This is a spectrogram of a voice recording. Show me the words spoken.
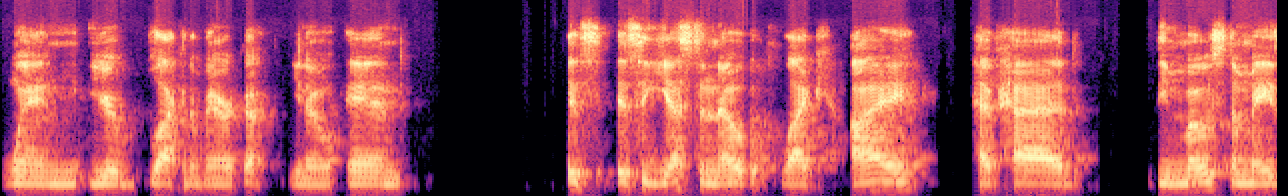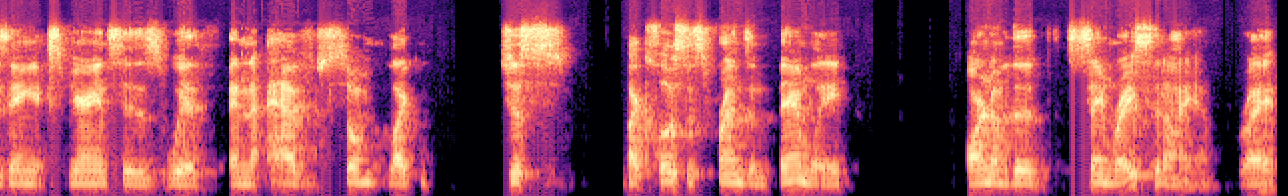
when you're black in America, you know, and it's it's a yes and no. Like I have had the most amazing experiences with and have some like just my closest friends and family aren't of the same race that I am, right?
